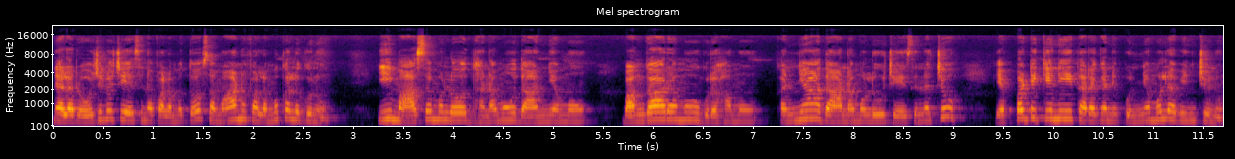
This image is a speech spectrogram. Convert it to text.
నెల రోజులు చేసిన ఫలముతో సమాన ఫలము కలుగును. ఈ మాసములో ధనము ధాన్యము బంగారము గృహము కన్యాదానములు చేసినచో ఎప్పటికీ తరగని పుణ్యము లభించును.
